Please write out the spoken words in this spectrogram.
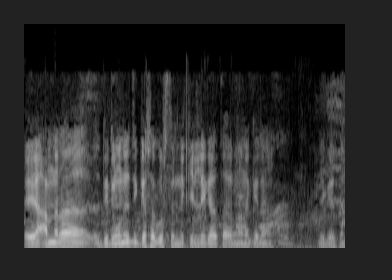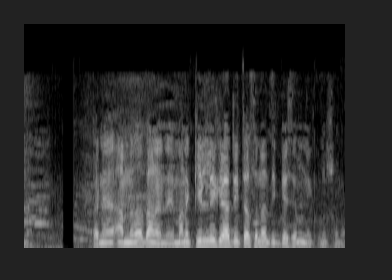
এই আপনারা দিদিমণি জিজ্ঞাসা করছেন নি কিল্লিগা মানে কিনা জিজ্ঞাসা না। তাহলে আপনারা জানেন মানে কিল্লিগা দিতেছে না জিজ্ঞাসা নি কোনো সময়?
